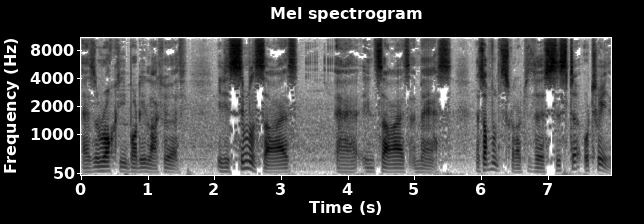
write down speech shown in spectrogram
as a rocky body like Earth. It is similar size uh, in size and mass. It's often described as a sister or twin.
